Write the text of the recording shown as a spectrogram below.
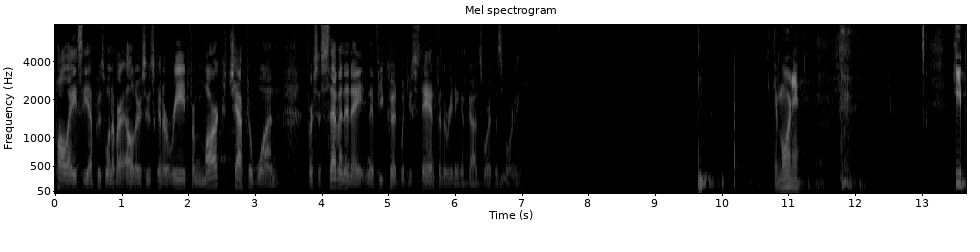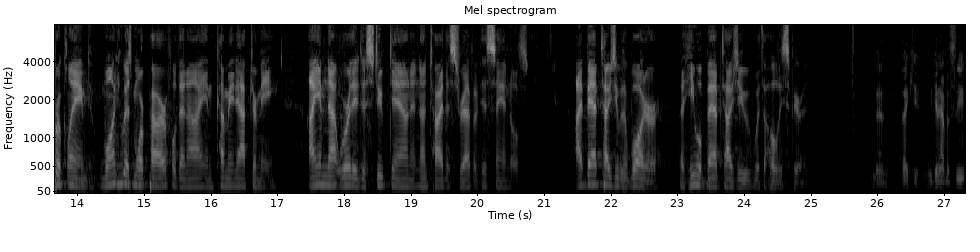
Paul Acey up, who's one of our elders, who's going to read from Mark chapter 1, verses 7 and 8. And if you could, would you stand for the reading of God's word this morning? Good morning. He proclaimed, One who is more powerful than I am coming after me I am not worthy to stoop down and untie the strap of his sandals. I baptize you with water, but he will baptize you with the Holy Spirit. Amen. Thank you. You can have a seat.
